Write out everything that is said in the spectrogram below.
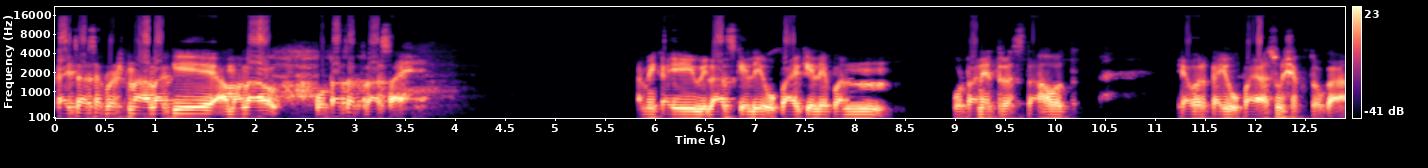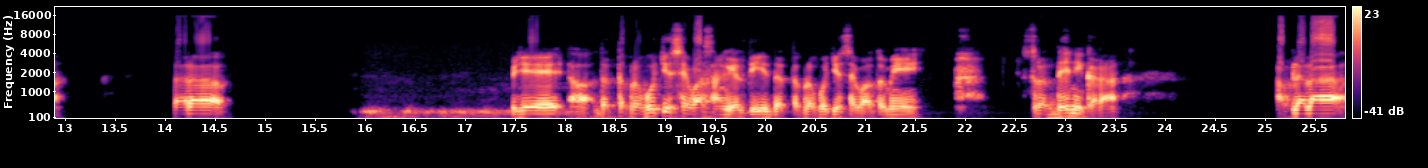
काहीचा असा प्रश्न आला की आम्हाला पोटाचा त्रास आहे. आम्ही काही विलास केले उपाय केले पण पोटाने त्रस्त आहोत. यावर काही उपाय असू शकतो का? तर म्हणजे दत्तप्रभूची सेवा सांगेल ती. दत्तप्रभूची सेवा तुम्ही श्रद्धेने करा. आपल्याला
